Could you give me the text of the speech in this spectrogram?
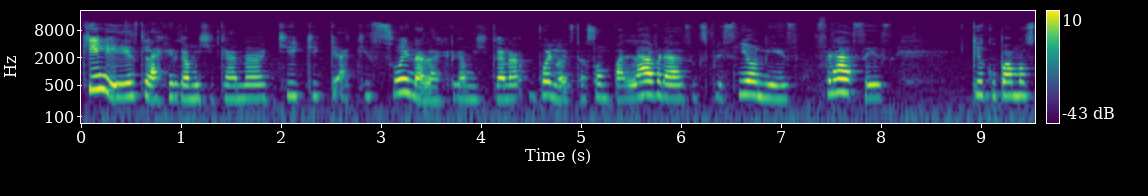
¿Qué es la jerga mexicana? ¿Qué, qué, a qué suena la jerga mexicana? Bueno, estas son palabras, expresiones, frases que ocupamos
